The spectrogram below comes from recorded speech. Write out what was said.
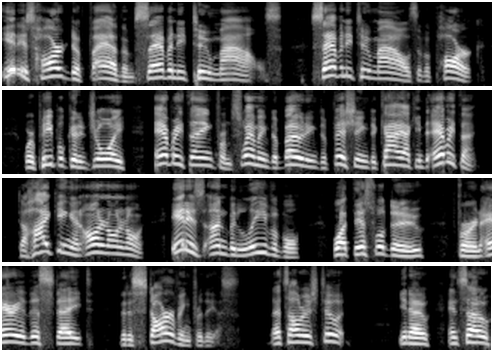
it is hard to fathom 72 miles 72 miles of a park where people could enjoy everything from swimming to boating to fishing to kayaking to everything to hiking and on and on and on. It is unbelievable what this will do for an area of this state that is starving for this. That's all there is to it. You know, and so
